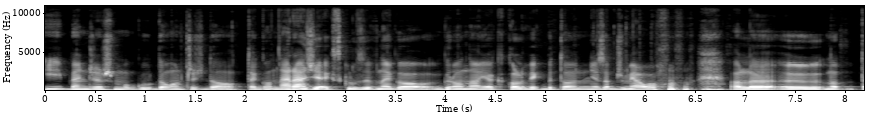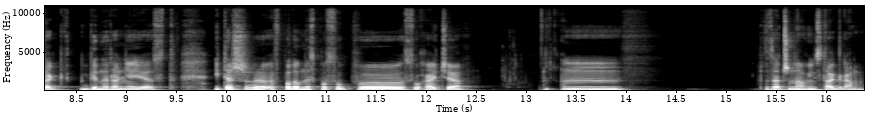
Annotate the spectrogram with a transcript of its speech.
i będziesz mógł dołączyć do tego na razie ekskluzywnego grona, jakkolwiek by to nie zabrzmiało, ale y, no, tak generalnie jest. I też y, w podobny sposób, y, słuchajcie, mm, zaczynał Instagram.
